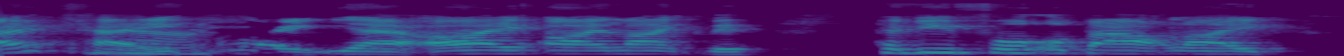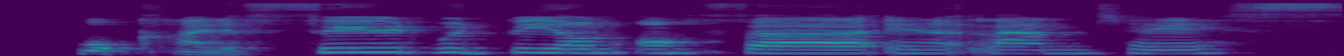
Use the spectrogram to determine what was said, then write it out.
Okay, yeah. great. Yeah, I I like this. Have you thought about like what kind of food would be on offer in Atlantis?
